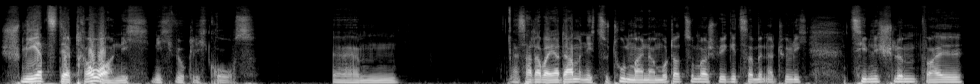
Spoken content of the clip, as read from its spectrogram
Schmerz der Trauer nicht, nicht wirklich groß. Ähm, das hat aber ja damit nichts zu tun. Meiner Mutter zum Beispiel geht es damit natürlich ziemlich schlimm, weil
